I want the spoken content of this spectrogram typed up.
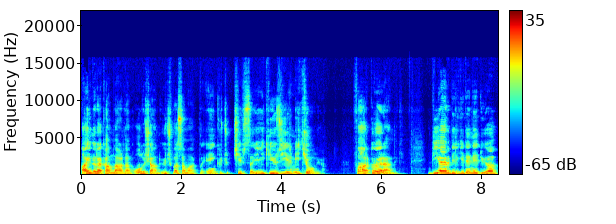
aynı rakamlardan oluşan 3 basamaklı en küçük çift sayı 222 oluyor. Farkı öğrendik. Diğer bilgide ne diyor?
